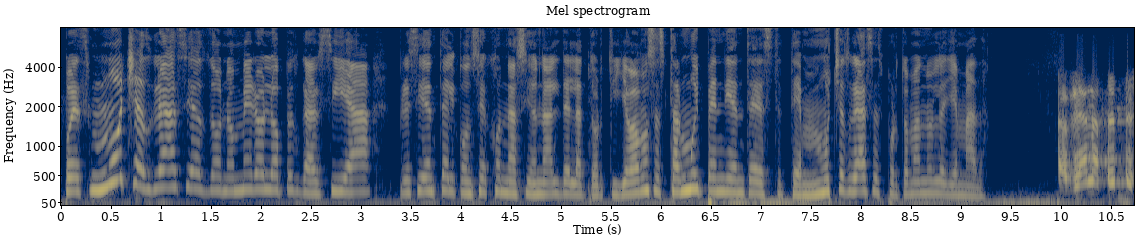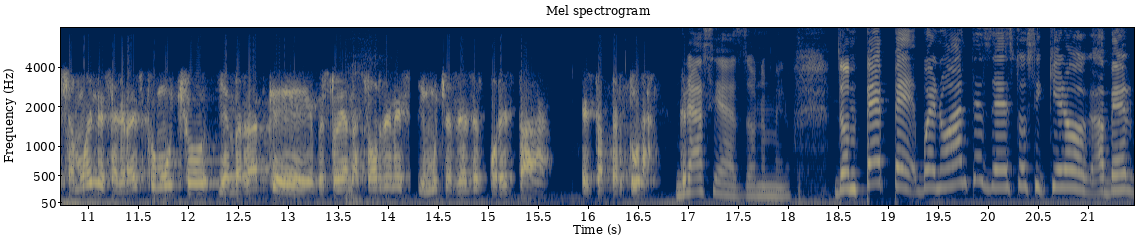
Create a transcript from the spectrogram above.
Pues muchas gracias, don Homero López García, presidente del Consejo Nacional de la Tortilla. Vamos a estar muy pendiente de este tema. Muchas gracias por tomarnos la llamada. Adriana, Pepe, Samuel, les agradezco mucho y en verdad que estoy a las órdenes y muchas gracias por esta esta apertura. Gracias, don Homero. Don Pepe, bueno, antes de esto sí quiero, a ver,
